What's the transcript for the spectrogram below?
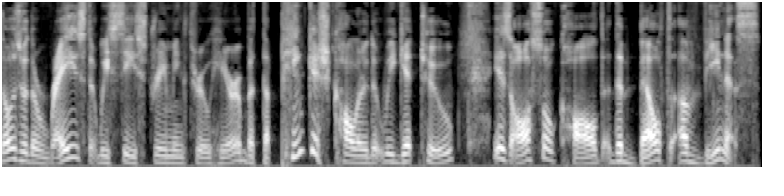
those are the rays that we see streaming through here. But the pinkish color that we get to is also called the belt of Venus.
